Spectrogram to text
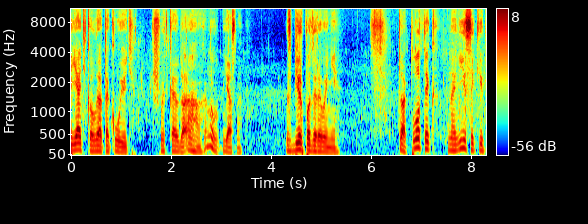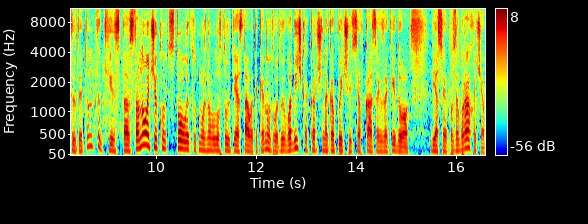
5, коли атакують. Швидка удар. Ага, ну, ясно. Збір по деревині. Так, плотик, навісики, тут, тут, ну, такий станочок, от, столик тут можна було втулити, я ставив таке. Ну, от водичка, коротше, накопичується, в кастрик закидував. М'ясо я позабирав хоча б.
